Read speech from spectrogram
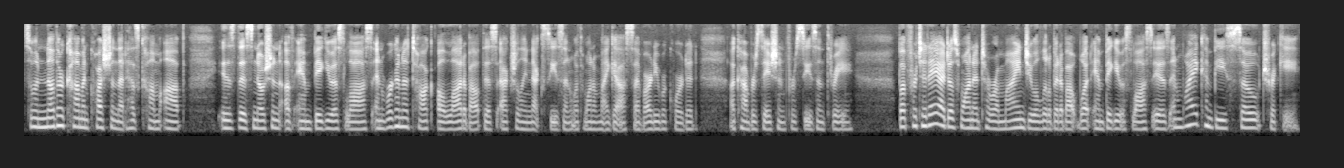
So another common question that has come up is this notion of ambiguous loss. And we're going to talk a lot about this actually next season with one of my guests. I've already recorded a conversation for season three. But for today, I just wanted to remind you a little bit about what ambiguous loss is and why it can be so tricky.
